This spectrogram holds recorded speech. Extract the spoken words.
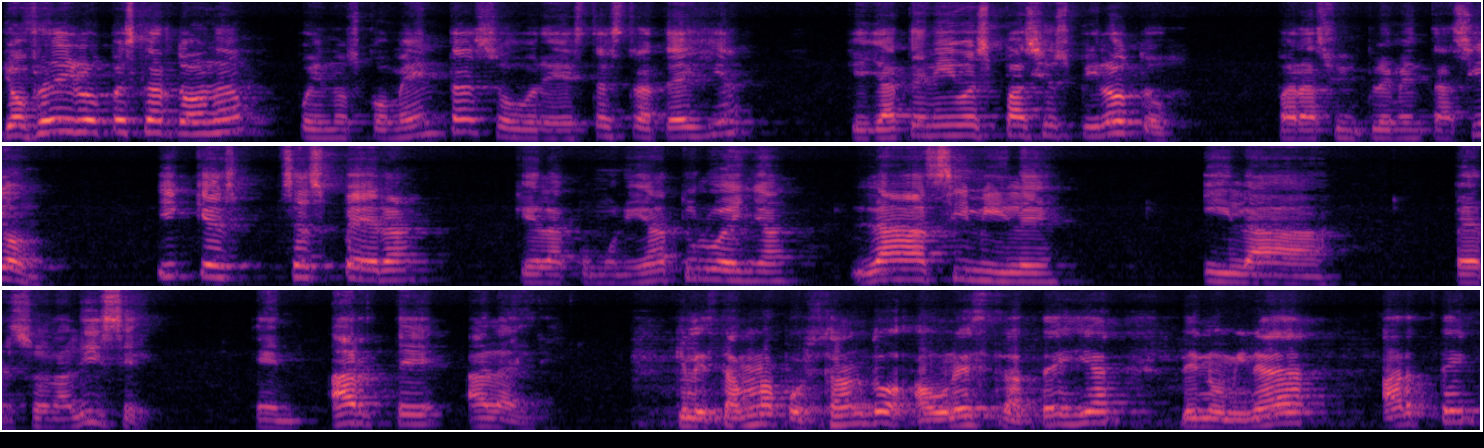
John Freddy López Cardona pues nos comenta sobre esta estrategia que ya ha tenido espacios pilotos para su implementación y que se espera que la comunidad tulueña la asimile y la personalice en arte al aire que le estamos apostando a una estrategia denominada arte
